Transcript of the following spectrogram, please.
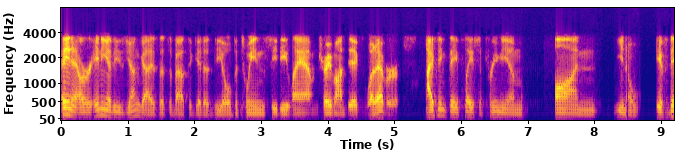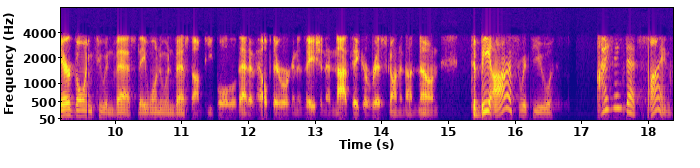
or any of these young guys that's about to get a deal between CeeDee Lamb, Trevon Diggs, whatever. I think they place a premium on, you know, if they're going to invest, they want to invest on people that have helped their organization and not take a risk on an unknown. To be honest with you, I think that's fine.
